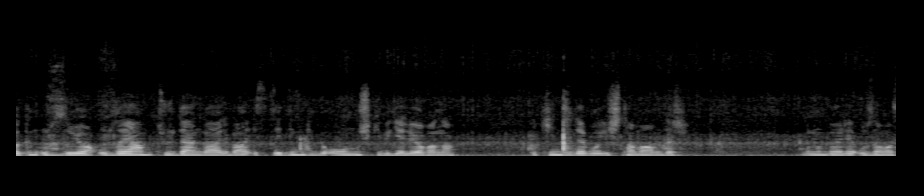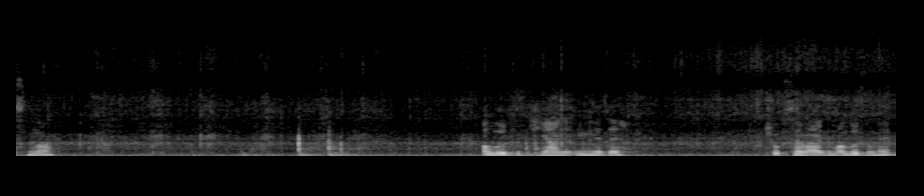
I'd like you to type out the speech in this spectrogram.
Bakın uzuyor, uzayan türden galiba. İstediğim gibi olmuş gibi geliyor bana. İkinci de bu iş tamamdır. Bunun böyle uzamasına alırdık yani Ünye'de. Çok severdim, alırdım hep.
